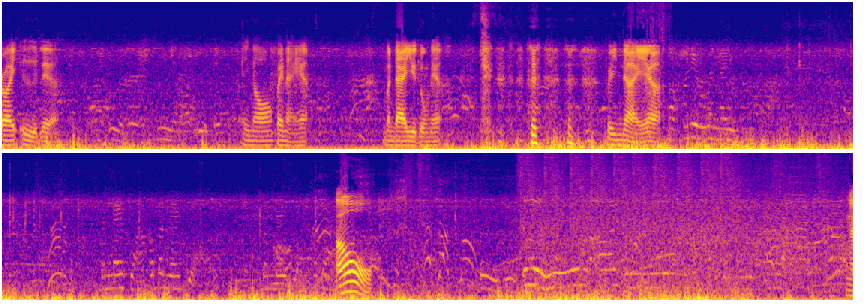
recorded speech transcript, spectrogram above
ลอยอืดเลยที่มีรอยอืดเต็มไอ้น้องไปไหนอะบันไดอยู่ตรงเนี้ย ไปไหนอะบอกเขาเดียวบันไดอยู่ข้างขวาบันไดขวาเข้าบันไดขวาบันไดขวาเข้าบันไดเอ้าโอ้โหโอ้โหง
